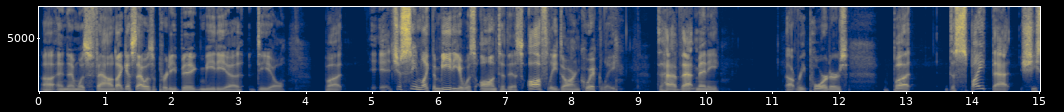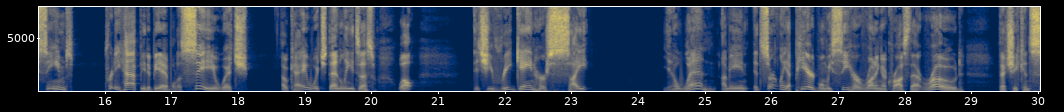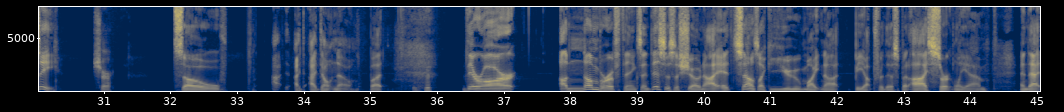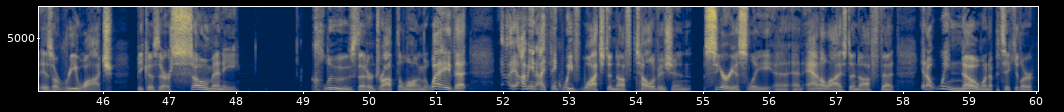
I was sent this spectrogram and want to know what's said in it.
uh, and then was found. I guess that was a pretty big media deal, but it just seemed like the media was onto this awfully darn quickly to have that many uh, reporters. But despite that, she seems pretty happy to be able to see, which, okay, which then leads us, well, did she regain her sight? You know, when? I mean, it certainly appeared when we see her running across that road that she can see. Sure. So I, I, I don't know. But there are a number of things, and this is a show. Now, it sounds like you might not be up for this, but I certainly am. And that is a rewatch because there are so many clues that are dropped along the way that I, mean, I think we've watched enough television seriously and, and, analyzed enough that, you know, we know when a particular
